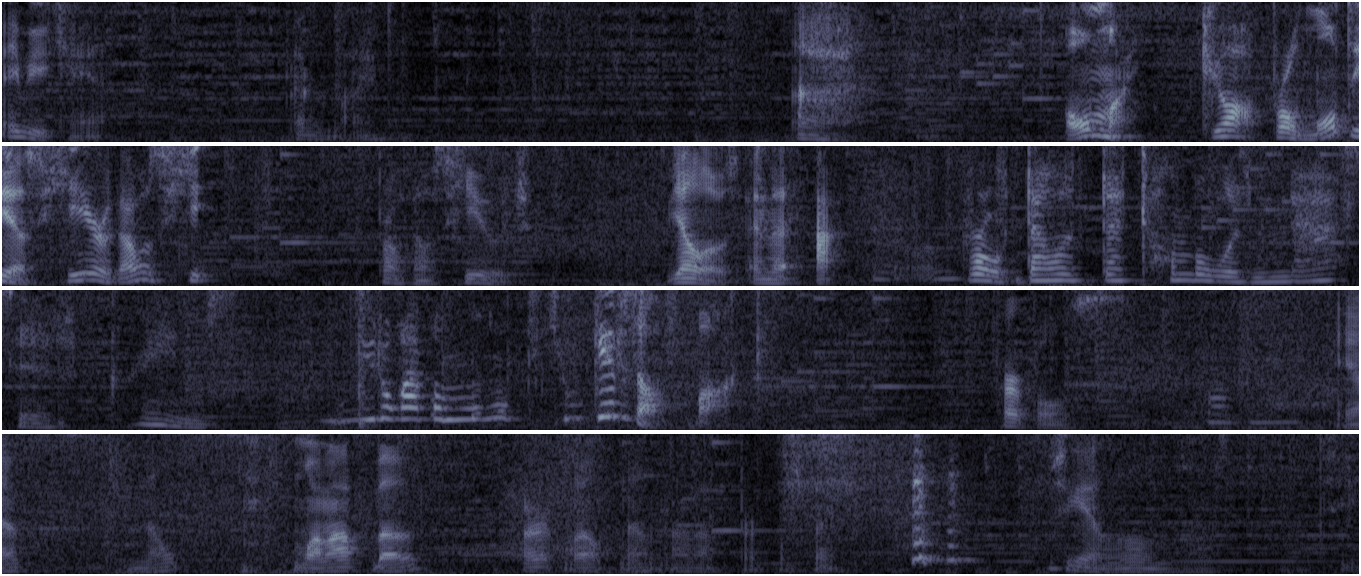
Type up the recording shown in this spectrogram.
Maybe you can't. Never mind. Ah. Oh my god, bro, multi us here. That was he. Bro, that was huge. Yellows and the. Uh, bro, that was that tumble was massive. Greens. You don't have a multi. Who gives a fuck? Purples. Yep. Nope. One off both. Or well, no, not off purples, but you should get a little multi.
